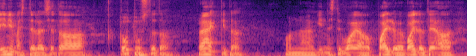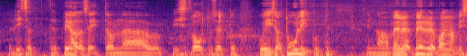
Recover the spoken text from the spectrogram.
inimestele seda tutvustada, rääkida on kindlasti vaja palju ja palju teha lihtsalt peale sõita on äh, vist lootusetu, kui ei saa tuulikud sinna mere, merre panna, mis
